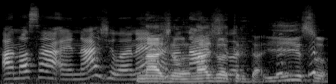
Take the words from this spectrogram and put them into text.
a, a nossa é Nájila, né? Nájila, A Nájila Trindade. Isso.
